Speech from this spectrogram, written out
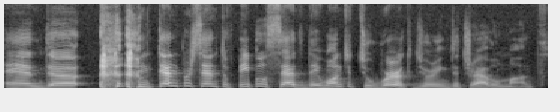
And 10% uh, of people said they wanted to work during the travel month.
